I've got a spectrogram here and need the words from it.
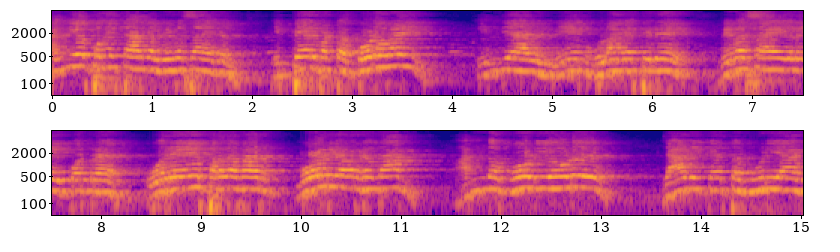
அங்கே புகைத்தார்கள் விவசாயிகள். இப்பேற்பட்ட கொடுமை இந்தியாவில் ஏன் உலகத்திலே விவசாயிகளை கொன்ற ஒரே பிரதமர் மோடி அவர்கள்தான். அந்த மோடியோடு ஜாதிக்கேற்ற மூடியாக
